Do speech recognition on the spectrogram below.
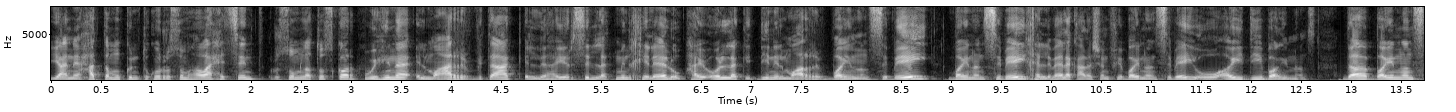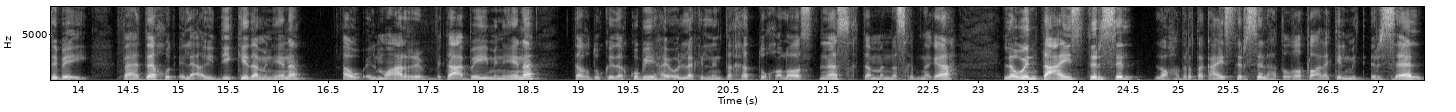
يعني حتى ممكن تكون رسومها واحد سنت رسوم لا تذكر. وهنا المعرف بتاعك اللي هيرسل لك من خلاله هيقول لك اديني المعرف باينانس Pay. باينانس Pay خلي بالك علشان في باينانس Pay و ID باينانس. ده باينانس Pay. فهتاخد ال ID كده من هنا أو المعرف بتاع Pay من هنا تاخده كده. copy هيقول لك ان انت خدته خلاص نسخ تم النسخ بنجاح. لو انت عايز ترسل لو حضرتك عايز ترسل هتضغط له على كلمة إرسال.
